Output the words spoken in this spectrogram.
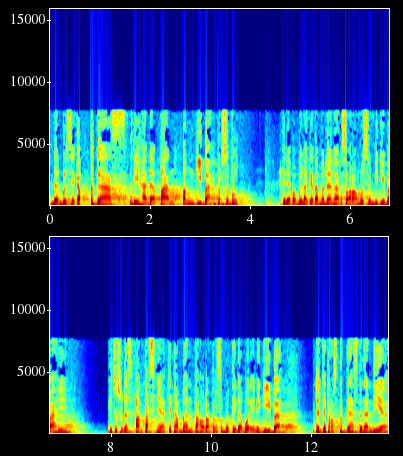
dan bersikap tegas di hadapan penggibah tersebut. Jadi apabila kita mendengar seorang muslim digibahi, itu sudah sepantasnya kita bantah orang tersebut. Tidak boleh ini gibah. Dan kita harus tegas dengan dia.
